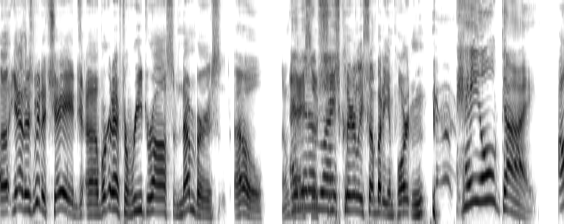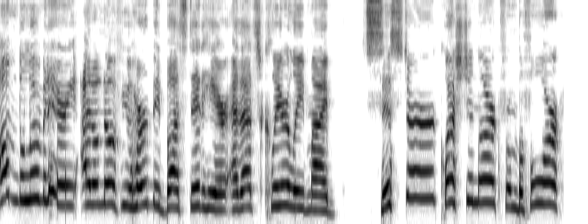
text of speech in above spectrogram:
uh, yeah, there's been a change. Uh, we're gonna have to redraw some numbers. Oh, okay. So I'm she's like- clearly somebody important. Hey, old guy. I'm the luminary. I don't know if you heard me bust in here, and that's clearly my sister question mark from before.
